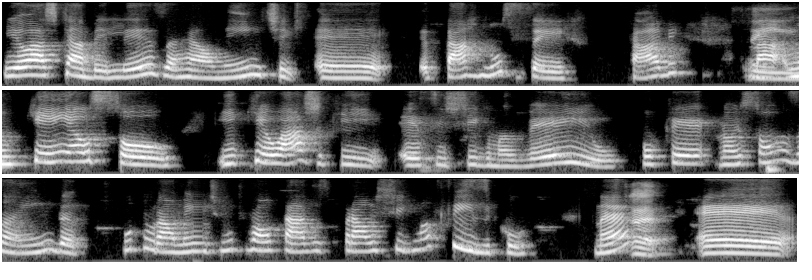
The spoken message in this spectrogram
E eu acho que a beleza realmente é estar no ser, sabe? Na, no quem eu sou. E que eu acho que esse estigma veio porque nós somos ainda culturalmente muito voltados para o estigma físico, né? É. É,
